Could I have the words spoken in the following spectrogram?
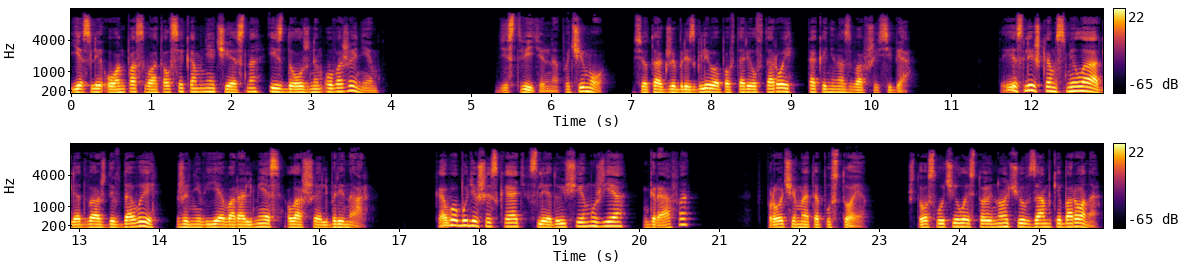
если он посватался ко мне честно и с должным уважением? Действительно, почему? Все так же брезгливо повторил второй, так и не назвавший себя. Ты слишком смела для дважды вдовы Женевьева Ральмес Лашель Бринар. Кого будешь искать в следующие мужья? Графа? Впрочем, это пустое. Что случилось той ночью в замке барона?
